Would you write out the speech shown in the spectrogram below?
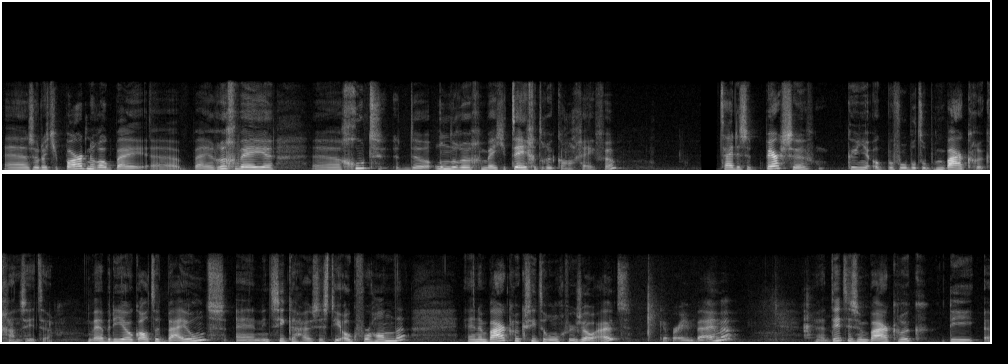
Uh, zodat je partner ook bij, uh, bij rugweeën uh, goed de onderrug een beetje tegendruk kan geven. Tijdens het persen kun je ook bijvoorbeeld op een baarkruk gaan zitten. We hebben die ook altijd bij ons en in het ziekenhuis is die ook voorhanden. En een baarkruk ziet er ongeveer zo uit. Ik heb er een bij me. Dit is een baarkruk die... Uh,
